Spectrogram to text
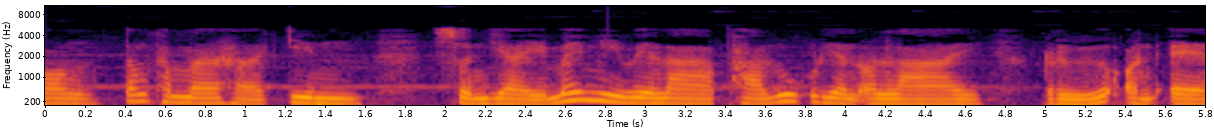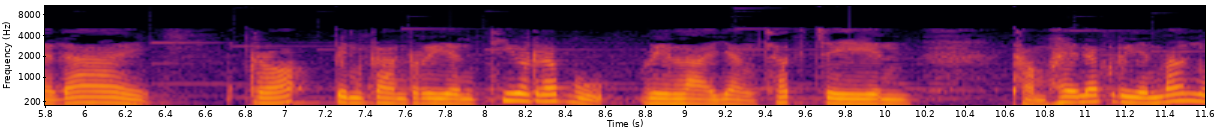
องต้องทำมาหากิน ส่วนใหญ่ไม่มีเวลาพาลูกเรียนออนไลน์ หรือออนแอร์ได้ เพราะเป็นการเรียนที่ระบุเวลาอย่างชัดเจนทำให้นักเรียนบ้านโน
